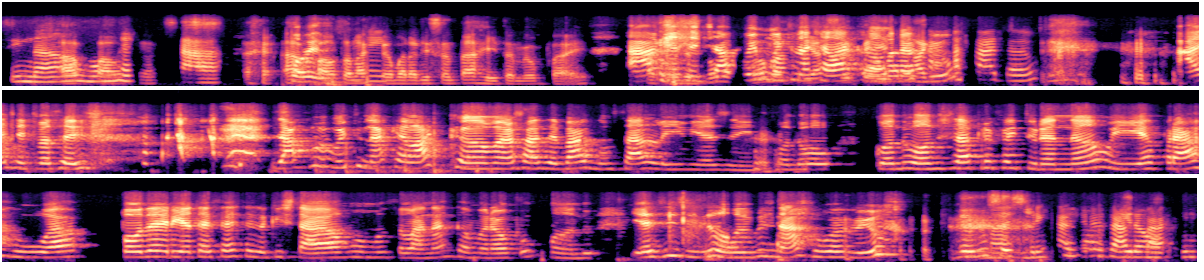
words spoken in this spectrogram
Se A não, vamos pauta, repensar. a Pois pauta na. Câmara de Santa Rita, meu pai. Ah, Tá minha fazendo gente, já fui vamos muito a naquela câmara, da- viu? Ai, gente, vocês. Já fui muito naquela câmara fazer bagunça ali, minha gente. Quando, quando o ônibus da prefeitura não ia pra rua, poderia ter certeza que estávamos lá na câmara ocupando e exigindo ônibus na rua, viu? Eu não sei se brincadeiras vocês viram um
